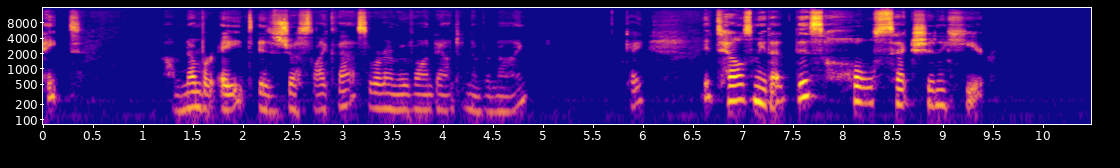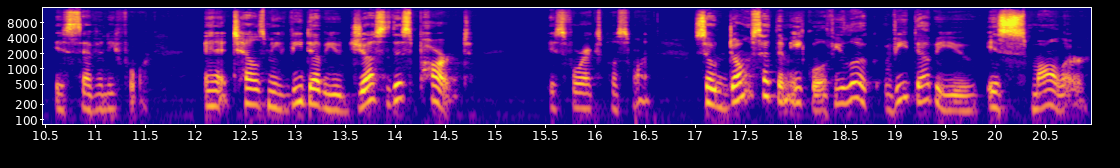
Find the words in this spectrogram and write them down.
8. Um, number 8 is just like that, so we're going to move on down to number 9. Okay, it tells me that this whole section here is 74. And it tells me VW, just this part, is 4x plus 1. So don't set them equal. If you look, VW is smaller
